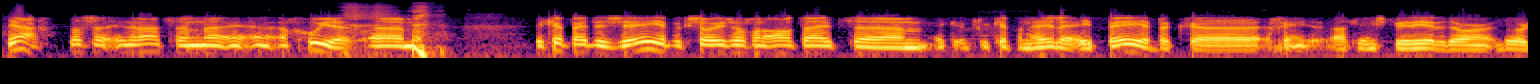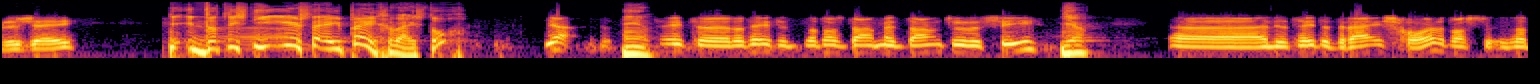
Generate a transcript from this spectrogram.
Ja, dat is inderdaad een, een, een goeie. Um, Ik heb bij de zee heb ik sowieso gewoon altijd... Um, ik, ik heb een hele EP heb ik, uh, laten inspireren door, door de zee. Dat is die eerste EP geweest, toch? Ja, dat, ja. dat, heet, uh, dat, heet, dat was met Down to the Sea. Ja. En dit heet het Rijschoor. Dat was dat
